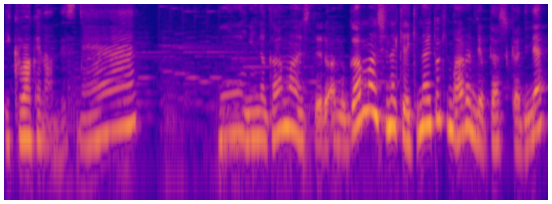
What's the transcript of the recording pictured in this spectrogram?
いくわけなんですね。ね、みんな我慢してる。あの我慢しなきゃいけない時もあるんだよ確かにね。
